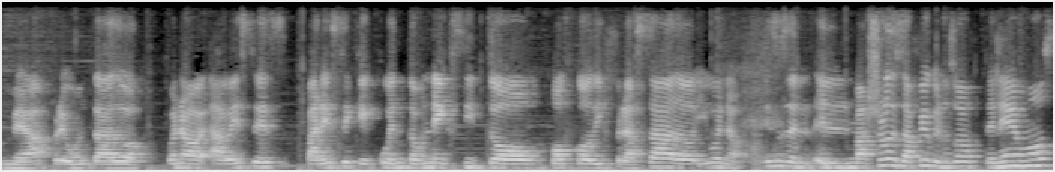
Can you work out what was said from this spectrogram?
me has preguntado, bueno, a veces parece que cuenta un éxito un poco disfrazado, y bueno, ese es el, el mayor desafío que nosotros tenemos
